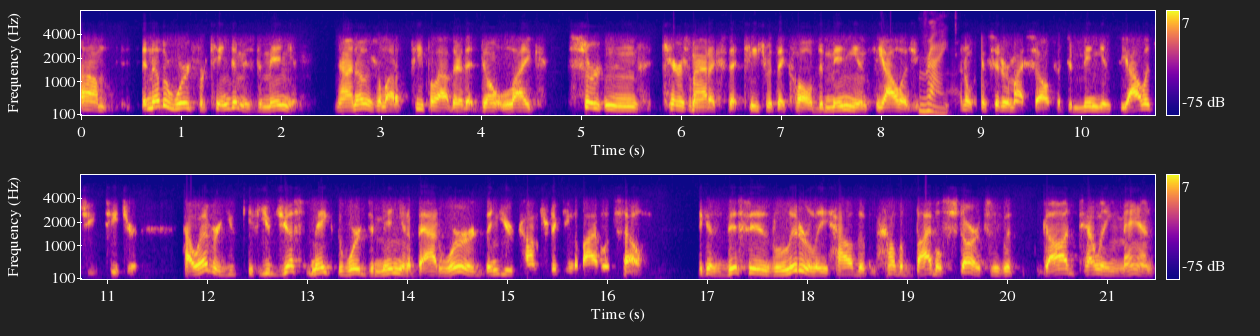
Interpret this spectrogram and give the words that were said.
um, another word for kingdom is dominion. Now, I know there's a lot of people out there that don't like certain charismatics that teach what they call dominion theology. Right. I don't consider myself a dominion theology teacher. However, you, if you just make the word dominion a bad word, then you're contradicting the Bible itself. Because this is literally how the how the Bible starts is with God telling man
